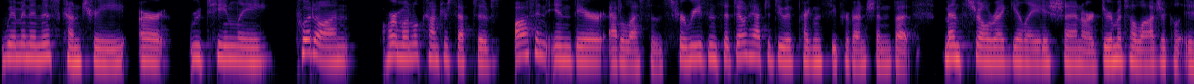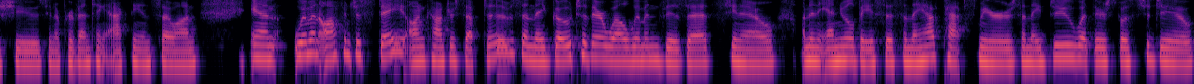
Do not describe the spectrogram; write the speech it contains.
women in this country are routinely put on hormonal contraceptives, often in their adolescence, for reasons that don't have to do with pregnancy prevention, but menstrual regulation or dermatological issues, you know, preventing acne and so on. And women often just stay on contraceptives and they go to their well women visits, you know, on an annual basis and they have pap smears and they do what they're supposed to do,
